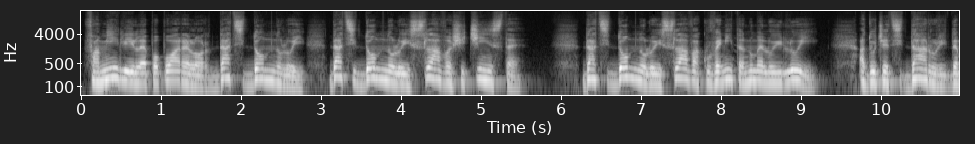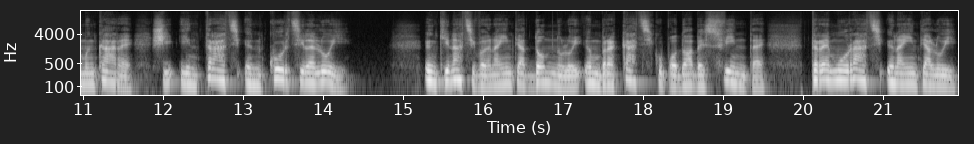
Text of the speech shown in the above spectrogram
Familiile popoarelor, dați Domnului, dați Domnului slavă și cinste. Dați Domnului slava cuvenită numelui Lui, aduceți daruri de mâncare și intrați în curțile Lui. Închinați-vă înaintea Domnului, îmbrăcați cu podoabe sfinte, tremurați înaintea Lui,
